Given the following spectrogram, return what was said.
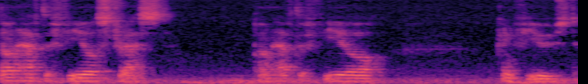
don't have to feel stressed, don't have to feel confused,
